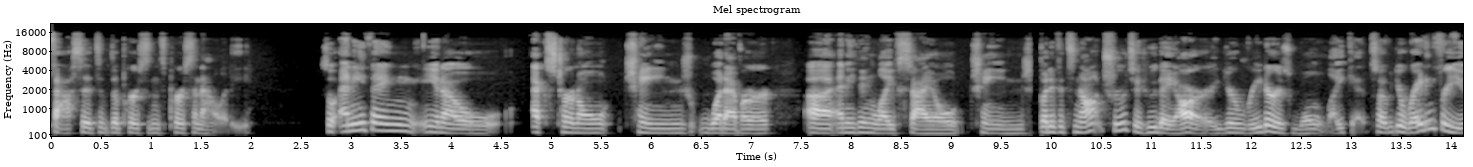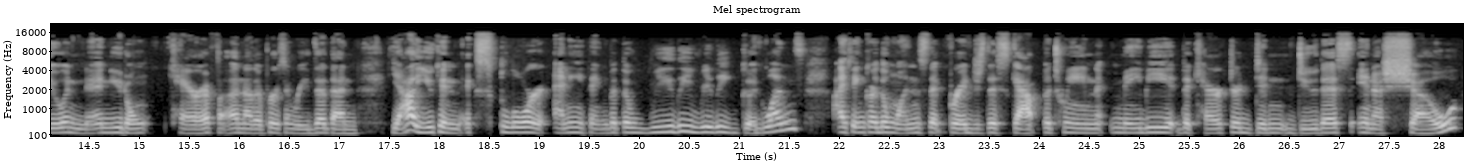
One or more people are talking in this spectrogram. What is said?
facets of the person's personality. So anything, you know, external change, whatever, uh, anything lifestyle change. But if it's not true to who they are, your readers won't like it. So if you're writing for you and, and you don't care if another person reads it, then yeah, you can explore anything. But the really, really good ones, I think, are the ones that bridge this gap between maybe the character didn't do this in a show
